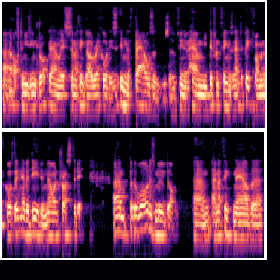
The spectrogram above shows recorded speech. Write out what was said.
uh, often using drop down lists. And i think our record is in the thousands of you know how many different things they had to pick from. And of course they never did and no one trusted it. Um, but the world has moved on. Um, and i think now the,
